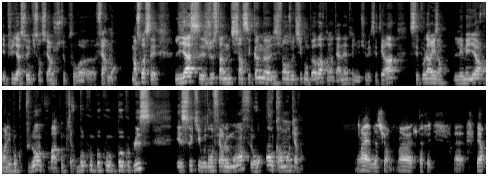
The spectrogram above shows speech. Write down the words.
Et puis, il y a ceux qui s'en servent juste pour euh, faire moins. Mais en soi, c'est l'IA, c'est juste un outil. c'est comme euh, différents outils qu'on peut avoir, comme Internet, comme YouTube, etc. C'est polarisant. Les meilleurs vont aller beaucoup plus loin, vont pouvoir accomplir beaucoup, beaucoup, beaucoup plus. Et ceux qui voudront faire le moins feront encore moins qu'avant. Ouais, bien sûr. Ouais, tout à fait. Euh, alors,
